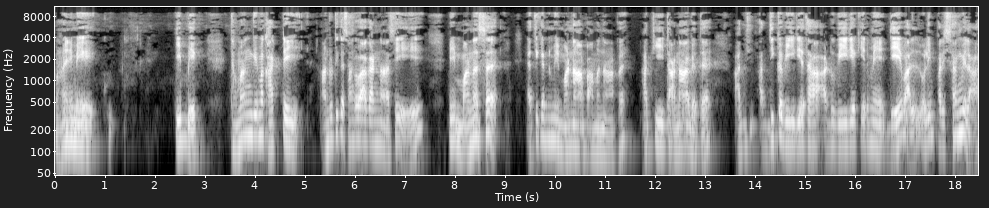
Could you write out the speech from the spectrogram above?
මහණනි මේ ඉබ්බෙක් තමන්ගෙම කට්ටේ අඳු ටික සංගවා ගන්නාසේ මේ මනස ඇති කරන මේ මනාපමනාප අතීත අනාගත අධික වීර්ය සහ අඩු වීර්ය කියන මේ දේවල් වලින් පරිස්සම් වෙලා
